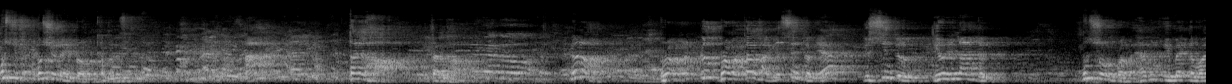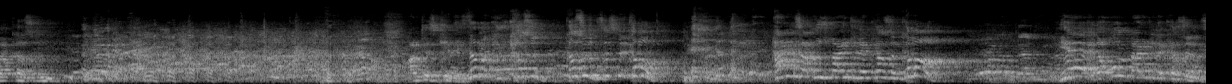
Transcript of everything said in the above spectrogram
What's your, what's your name, brother? Come on, listen. Huh? Talha. Talha. No, no. Bro, look, brother, Talha, you're single, yeah? You're single, you're in London. What's wrong, brother? Haven't you met the right cousin? I'm just kidding. No, no, cousin, cousins, isn't it? Come on. Hands up who's married to their cousin, come on. Yeah, they're all married to their cousins.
